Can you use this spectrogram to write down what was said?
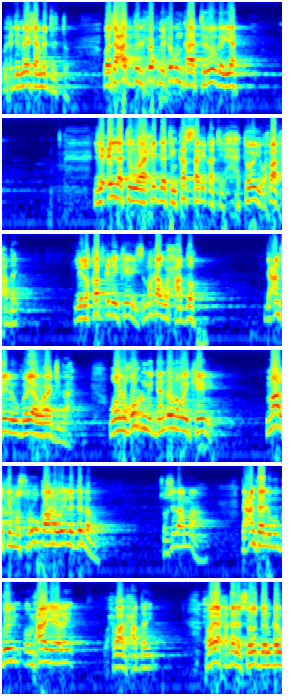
wuxdi meeshaa ma jirto watacadud اlxukmi xukumkaa tiroobaya licilatin waaxidatin kasariqati xatooyi waxbaad xadday lilqaطci bay keenaysa markaad wax xaddo gacanta in lagu gooyaa waajib ah wاlgurmi dandhowna way keeni maalkii masruuqaana waa in la dandhabo soo sidaa ma aha. Gacantaa lagu goyn oo maxaa yeelay waxbaad xadday xoolaad xaddana soo dandhow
